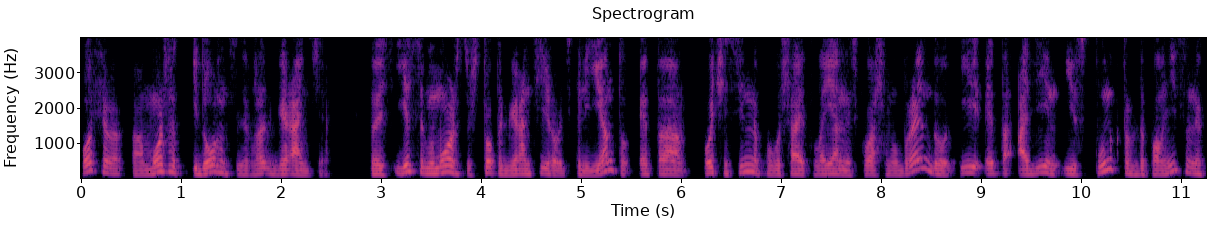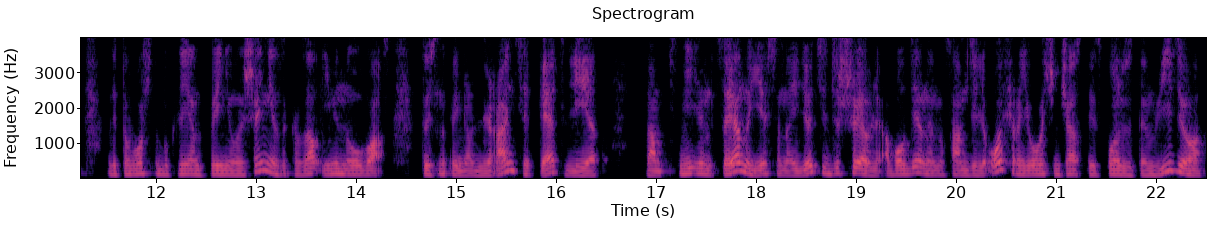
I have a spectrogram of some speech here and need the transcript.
офер а, может и должен содержать гарантии. То есть, если вы можете что-то гарантировать клиенту, это очень сильно повышает лояльность к вашему бренду, и это один из пунктов дополнительных для того, чтобы клиент принял решение и заказал именно у вас. То есть, например, гарантия 5 лет, там, снизим цену, если найдете дешевле. Обалденный, на самом деле, офер, его очень часто используют в видео,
